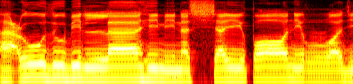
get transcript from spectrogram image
أعوذ بالله من الشيطان الرجيم.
